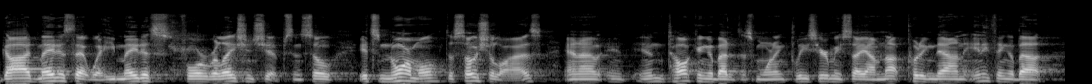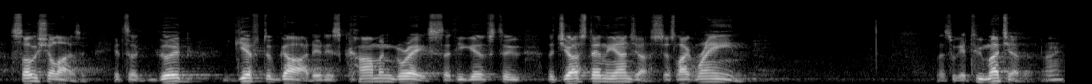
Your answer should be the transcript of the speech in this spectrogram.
God made us that way. He made us for relationships. And so it's normal to socialize. And I, in, in talking about it this morning, please hear me say I'm not putting down anything about socializing. It's a good gift of God. It is common grace that He gives to the just and the unjust, just like rain. Unless we get too much of it, right?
